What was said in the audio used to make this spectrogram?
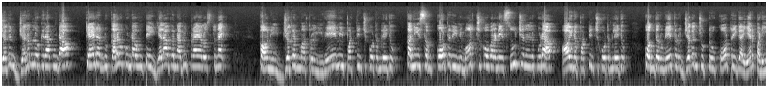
జగన్ జనంలోకి రాకుండా కేడర్ను కలవకుండా ఉంటే ఎలాగన్న అభిప్రాయాలు వస్తున్నాయి. కానీ జగన్ మాత్రం ఇవేమీ పట్టించుకోవటం లేదు. కనీసం కోటరీని మార్చుకోవాలనే సూచనలను కూడా ఆయన పట్టించుకోవటం లేదు. కొందరు నేతలు జగన్ చుట్టూ కోటరీగా ఏర్పడి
